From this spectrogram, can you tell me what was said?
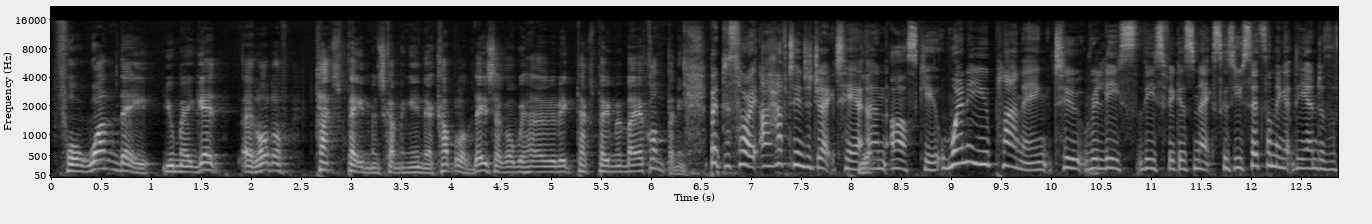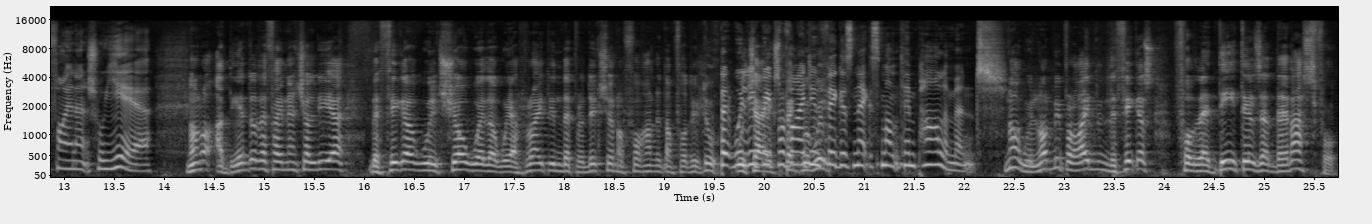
for one day you may get a lot of tax payments coming in. A couple of days ago, we had a big tax payment by a company. But sorry, I have to interject here Yeah. and ask you, when are you planning to release these figures next? Because you said something at the end of the financial year. No, no, at the end of the financial year, the figure will show whether we are right in the prediction of 442. But will you I be providing figures next month in Parliament? No, we'll not be providing the figures for the details that they've asked for.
